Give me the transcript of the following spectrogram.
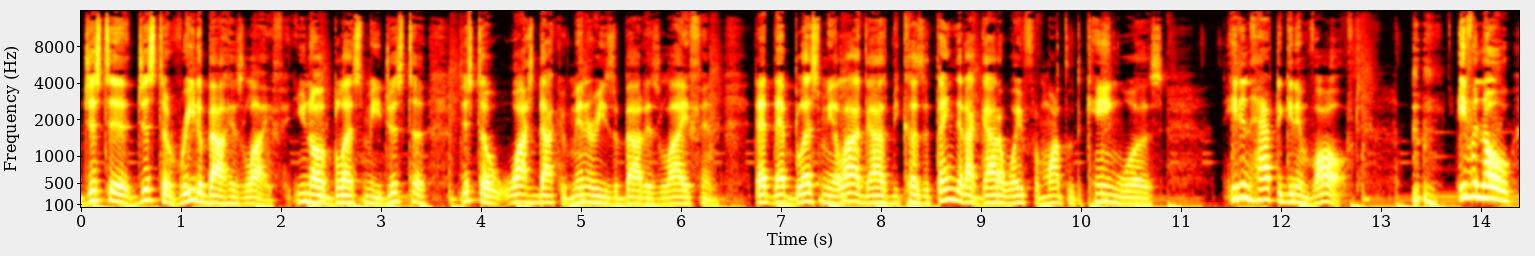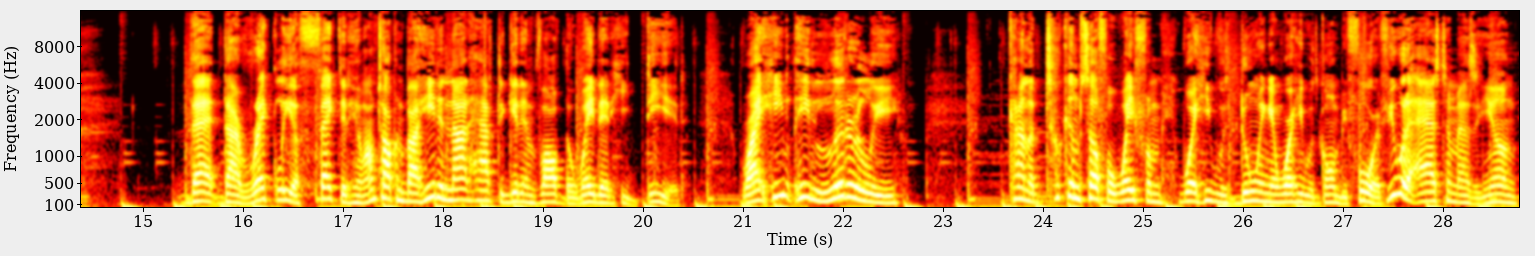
just to just to read about his life. You know bless me just to just to watch documentaries about his life and that that blessed me a lot guys because the thing that i got away from martin luther king was he didn't have to get involved. Even though that directly affected him i'm talking about he did not have to get involved the way that he did right? He he literally kind of took himself away from what he was doing and where he was going before. If you would have asked him as a young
